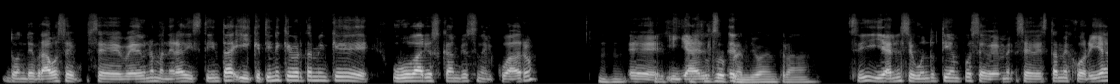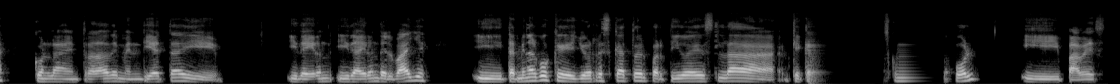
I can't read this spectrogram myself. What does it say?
donde Bravo se, se ve de una manera distinta y que tiene que ver también que hubo varios cambios en el cuadro Uh -huh. eh, sí, y ya él sorprendió de entrada. Sí, ya en el segundo tiempo se ve, se ve esta mejoría con la entrada de Mendieta y, y, de Iron, y de Iron del Valle. Y también algo que yo rescato del partido es la que Paul y Pavés.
